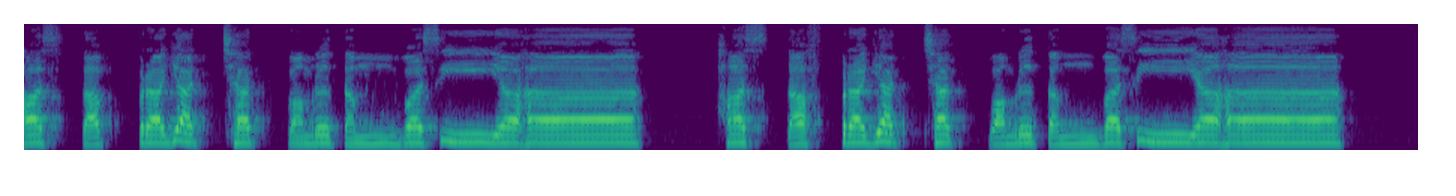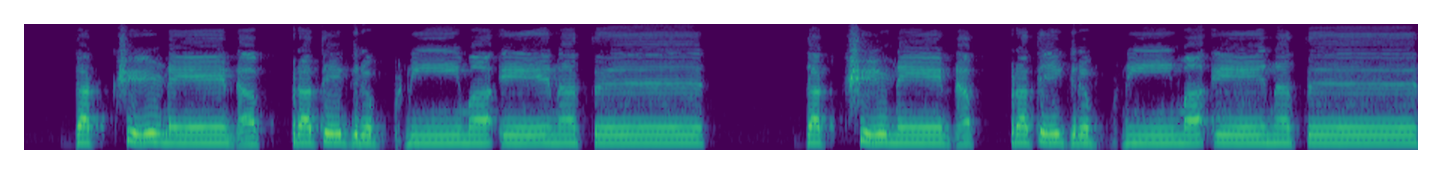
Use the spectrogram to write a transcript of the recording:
हस्तः प्रयच्छत्वमृतं वसीयः। हस्तः प्रयच्छत्वमृतं वसीयः। दक्षिणेन प्रतिगृह्णीम एनत् दक्षिणेन प्रतिगृह्णीम एनत्।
